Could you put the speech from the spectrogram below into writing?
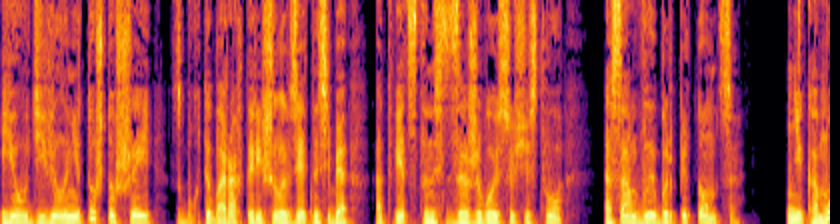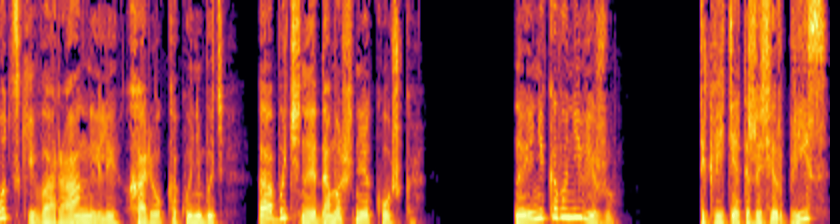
Ее удивило не то, что Шей с бухты-барахты решила взять на себя ответственность за живое существо, а сам выбор питомца. Не комодский варан или хорек какой-нибудь, а обычная домашняя кошка. Но я никого не вижу. Так ведь это же сюрприз.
